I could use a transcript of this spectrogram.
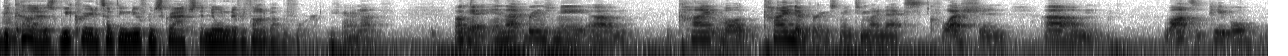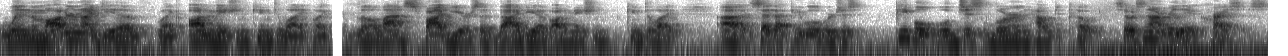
because we created something new from scratch that no one had ever thought about before? Fair enough. Okay, and that brings me, um, kind well, kind of brings me to my next question. Um, lots of people, when the modern idea of like automation came to light, like the last five years of the idea of automation came to light, uh, said that people were just people will just learn how to code. So it's not really a crisis.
